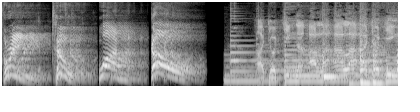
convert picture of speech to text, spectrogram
Three, two, one, go! Ajo jinga ala ala ajo jing.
